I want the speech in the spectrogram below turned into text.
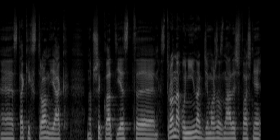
e, z takich stron jak na przykład jest e, strona unijna, gdzie można znaleźć właśnie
